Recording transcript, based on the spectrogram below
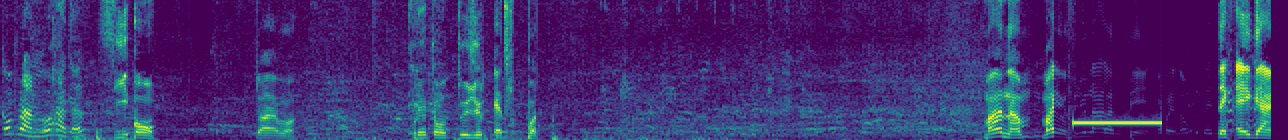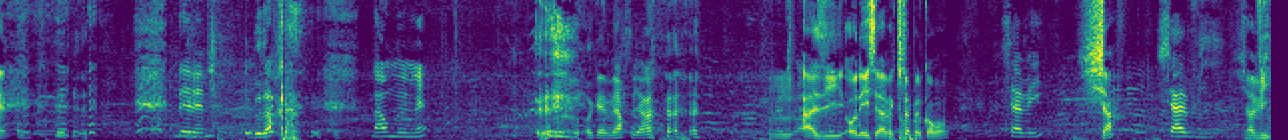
Comprendre, vous radal. Si on. Toi et moi. Pourrait-on toujours être pote? Maanaam maa nekk ay gaañ Déedéet. du tax? Daa mu ne. ok merci hein Asie on est ici avec tu t'appelles comment? Chavi. Cha Chavi. Chavi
